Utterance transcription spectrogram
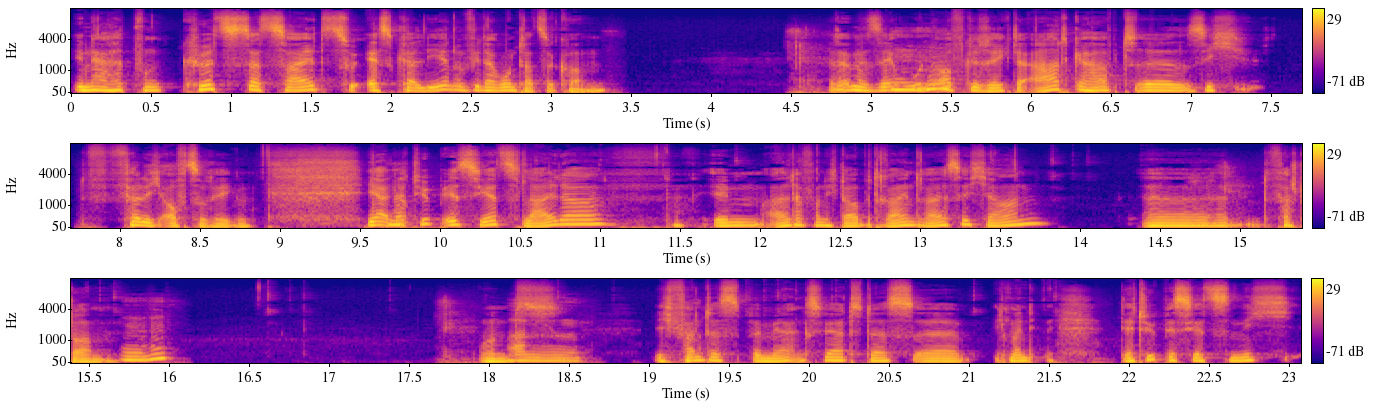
innerhalb von kürzester Zeit zu eskalieren und wieder runterzukommen. Er hat eine sehr Mhm. unaufgeregte Art gehabt, äh, sich völlig aufzuregen. Ja, der Ja. Typ ist jetzt leider im Alter von, ich glaube, 33 Jahren äh, verstorben. Mhm. Und An, ich fand es bemerkenswert, dass, äh, ich meine, der Typ ist jetzt nicht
